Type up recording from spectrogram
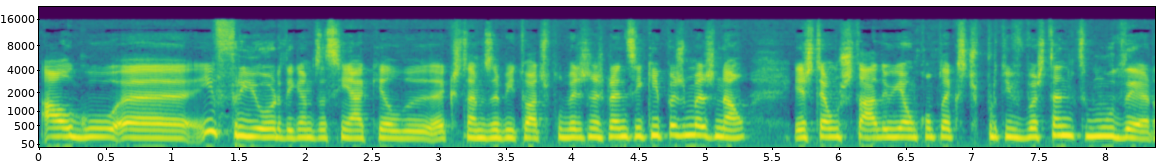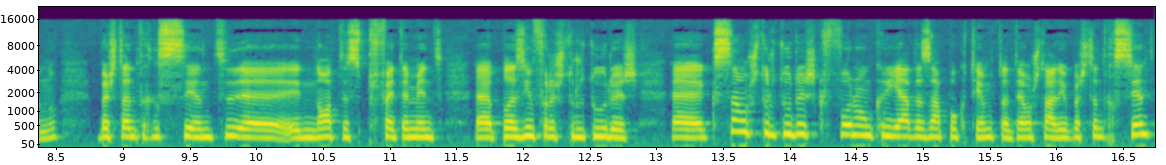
algo uh, inferior, digamos assim, àquele a que estamos habituados, pelo menos nas grandes equipas, mas não. Este é um estádio e é um complexo desportivo bastante moderno, bastante recente, uh, nota-se perfeitamente uh, pelas infraestruturas, que são estruturas que foram criadas há pouco tempo, portanto é um estádio bastante recente.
